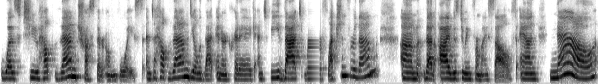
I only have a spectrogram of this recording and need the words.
was to help them trust their own voice and to help them deal with that inner critic and to be that reflection for them um, that I was doing for myself. And now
